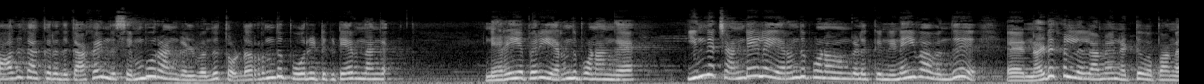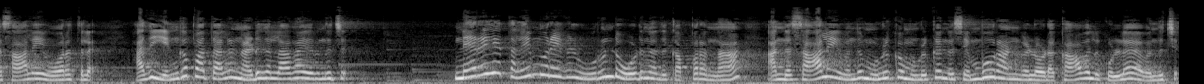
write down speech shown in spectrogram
பாதுகாக்கிறதுக்காக இந்த செம்பூரான்கள் வந்து தொடர்ந்து போரிட்டுக்கிட்டே இருந்தாங்க. நிறைய பேர் இறந்து போனாங்க. இந்த சண்டையில இறந்து போனவங்களுக்கு நினைவா வந்து நடுகள் எல்லாமே நட்டு வைப்பாங்க சாலை ஓரத்துல. அது எங்க பார்த்தாலும் நடுகளாக தான் இருந்துச்சு. நிறைய தலைமுறைகள் உருண்டு ஓடுனதுக்கு அப்புறம் தான் அந்த சாலை வந்து முழுக்க முழுக்க அந்த செம்பூரான்களோட காவலுக்குள்ள வந்துச்சு.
